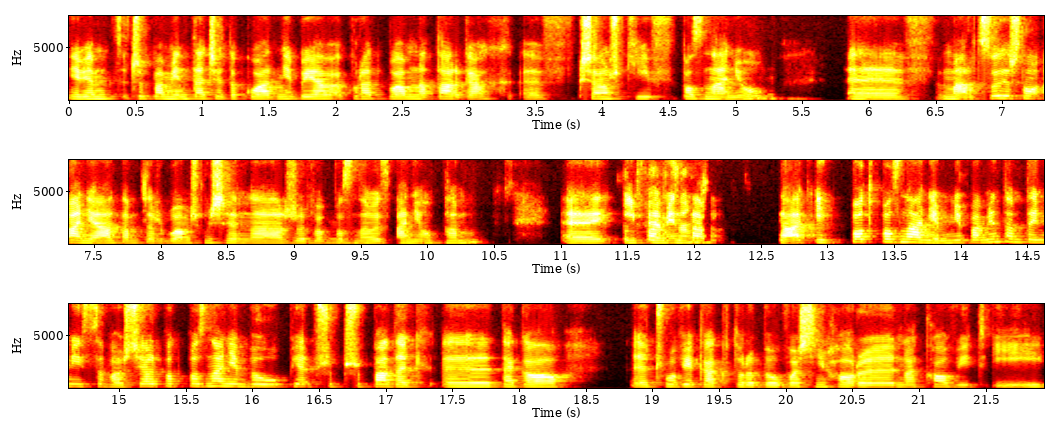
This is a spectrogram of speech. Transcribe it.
nie wiem, czy pamiętacie dokładnie, bo ja akurat byłam na targach y, w książki w Poznaniu w marcu. Zresztą Ania, tam też byłam, myśmy się na żywo mhm. poznały z Anią tam. I pamiętam, tak, i pod Poznaniem, nie pamiętam tej miejscowości, ale pod Poznaniem był pierwszy przypadek y, tego y, człowieka, który był właśnie chory na COVID i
